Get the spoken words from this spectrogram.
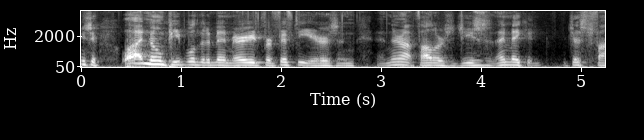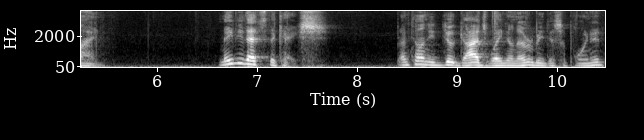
You say, well, I've known people that have been married for 50 years and, and they're not followers of Jesus and they make it just fine. Maybe that's the case. But I'm telling you, do it God's way and you'll never be disappointed.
